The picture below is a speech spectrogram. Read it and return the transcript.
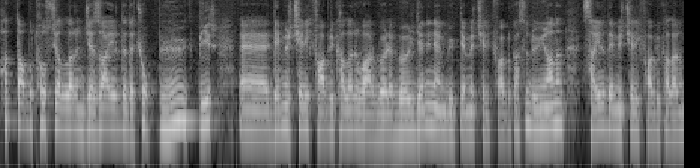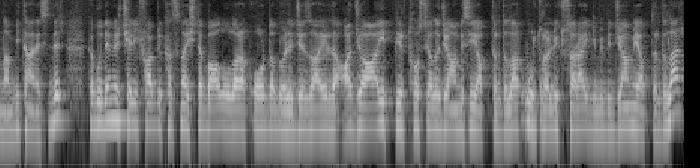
Hatta bu Tosyalıların Cezayir'de de çok büyük bir e, demir çelik fabrikaları var. Böyle bölgenin en büyük demir çelik fabrikası. Dünyanın sayılı demir çelik fabrikalarından bir tanesidir. Ve bu demir çelik fabrikasına işte bağlı olarak orada böyle Cezayir'de acayip bir Tosyalı camisi yaptırdılar. Ultra lüks saray gibi bir cami yaptırdılar.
